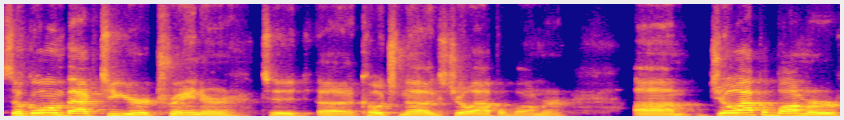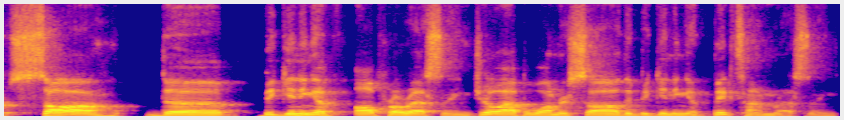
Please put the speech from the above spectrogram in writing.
So going back to your trainer, to uh, Coach Nugs, Joe Applebomber. Um, Joe Applebomber saw the beginning of All Pro Wrestling. Joe Applebomber saw the beginning of Big Time Wrestling,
